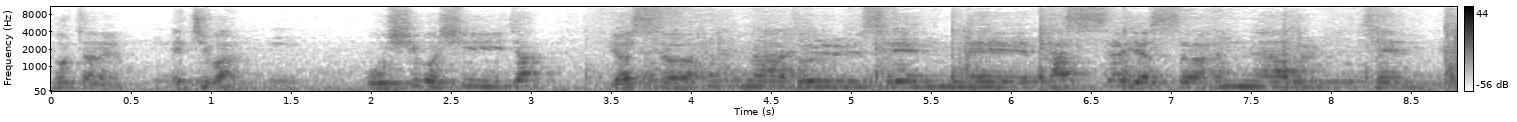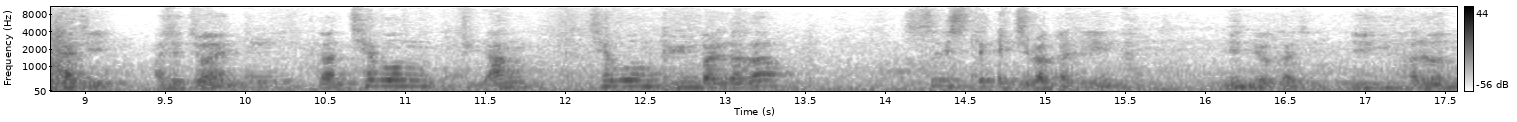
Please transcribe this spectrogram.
배웠잖아요. 엣지발. 오시고 시작. 여섯 하나 둘 셋 넷 다섯 여섯 하나 둘셋 넷까지 아셨죠? 그러니까 채공 양 채공 비빔발에다가 쓰리스텝 엣지발까지 예? 여기까지 이, 이 발은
